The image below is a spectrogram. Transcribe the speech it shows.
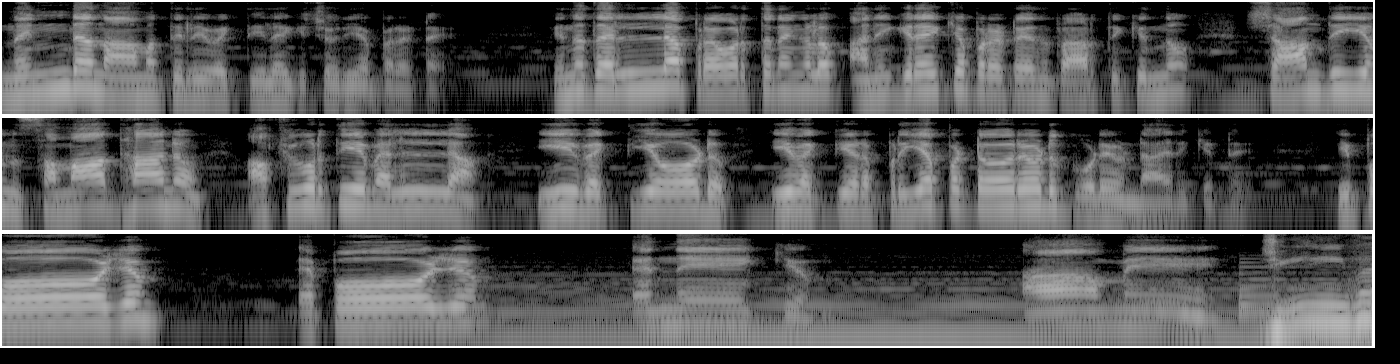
നിന്റെ നാമത്തിൽ ഈ വ്യക്തിയിലേക്ക് ചൊരിയപ്പെടട്ടെ. ഇന്നത്തെ എല്ലാ പ്രവർത്തനങ്ങളും അനുഗ്രഹിക്കപ്പെടട്ടെ എന്ന് പ്രാർത്ഥിക്കുന്നു. ശാന്തിയും സമാധാനവും അഭിവൃദ്ധിയും എല്ലാം ഈ വ്യക്തിയോടും ഈ വ്യക്തിയുടെ പ്രിയപ്പെട്ടവരോടും കൂടെ ഉണ്ടായിരിക്കട്ടെ. ഇപ്പോഴും എപ്പോഴും എന്നേക്കും. ആമേൻ. ജീവനുമെന്റെ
